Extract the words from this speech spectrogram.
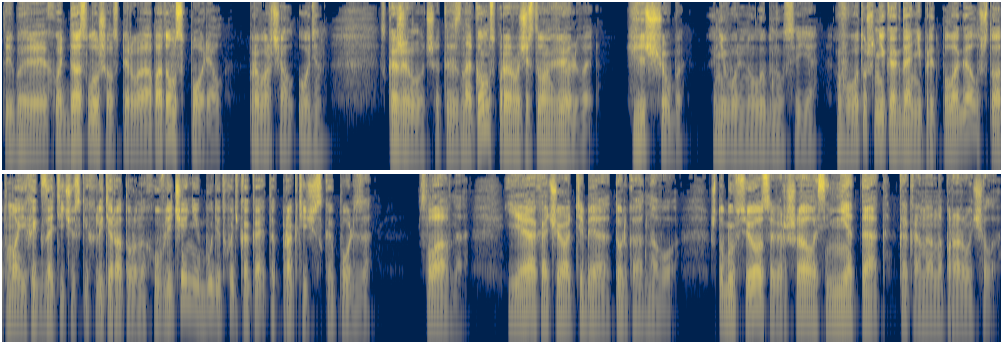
«Ты бы хоть дослушал сперва, а потом спорил», — проворчал Один. Скажи лучше, ты знаком с пророчеством Вельвы? Еще бы, невольно улыбнулся я. Вот уж никогда не предполагал, что от моих экзотических литературных увлечений будет хоть какая-то практическая польза. Славно. Я хочу от тебя только одного, чтобы все совершалось не так, как она напророчила.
